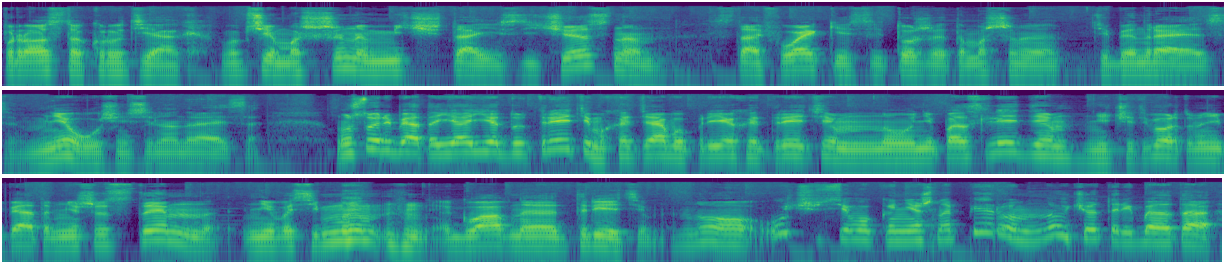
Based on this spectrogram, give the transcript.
Просто крутяк. Вообще, машина мечта, если честно ставь лайк, если тоже эта машина тебе нравится. Мне очень сильно нравится. Ну что, ребята, я еду третьим, хотя бы приехать третьим, но не последним, не четвертым, не пятым, не шестым, не восьмым, главное третьим. Но лучше всего, конечно, первым, ну что-то, ребята,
